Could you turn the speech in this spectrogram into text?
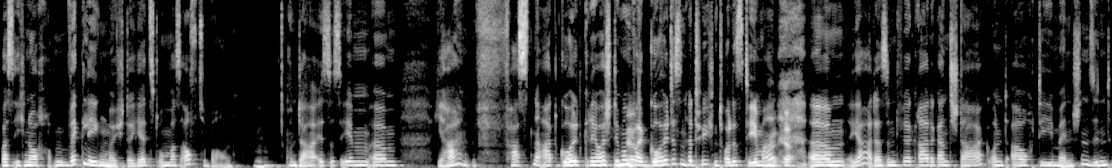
was ich noch weglegen möchte jetzt, um was aufzubauen? Mhm. Und da ist es eben ähm, ja, fast eine Art Goldgräberstimmung, ja. weil Gold ist natürlich ein tolles Thema. Ja, ähm, ja da sind wir gerade ganz stark und auch die Menschen sind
